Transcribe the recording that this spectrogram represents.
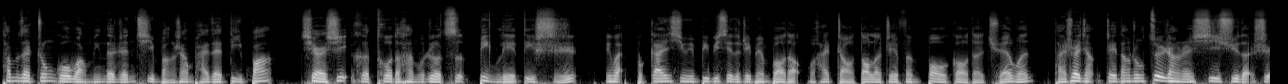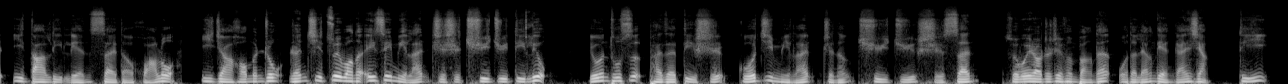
他们在中国网民的人气榜上排在第八，切尔西和托特汉姆热刺并列第十。另外，不甘心于 BBC 的这篇报道，我还找到了这份报告的全文。坦率讲，这当中最让人唏嘘的是意大利联赛的滑落。意甲豪门中人气最旺的 AC 米兰只是屈居第六，尤文图斯排在第十，国际米兰只能屈居十三。所以围绕着这份榜单，我的两点感想：第一，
